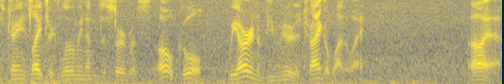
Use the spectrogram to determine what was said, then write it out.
Strange lights are glooming under the surface. Oh, cool. We are in the Bermuda Triangle, by the way. Oh, yeah.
